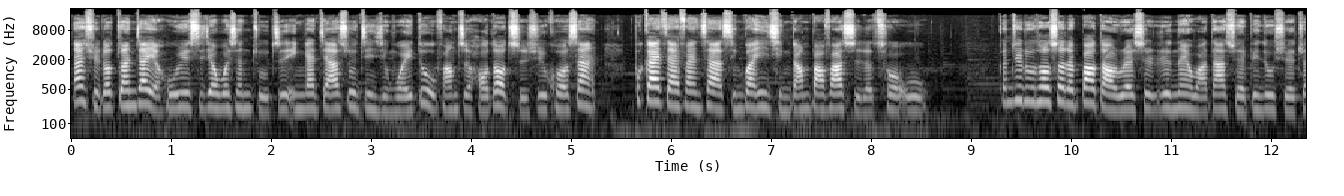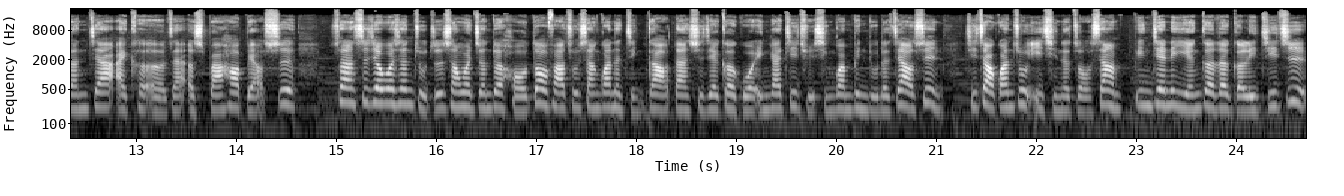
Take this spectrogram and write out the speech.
但许多专家也呼吁世界卫生组织应该加速进行围堵，防止猴痘持续扩散，不该再犯下新冠疫情刚爆发时的错误。根据路透社的报道，瑞士日内瓦大学病毒学专家艾克尔在二十八号表示，虽然世界卫生组织尚未针对猴痘发出相关的警告，但世界各国应该汲取新冠病毒的教训，及早关注疫情的走向，并建立严格的隔离机制。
